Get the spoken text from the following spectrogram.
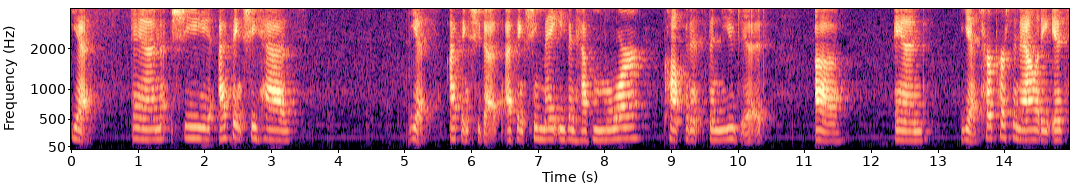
Yes. And she, I think she has, yes, I think she does. I think she may even have more confidence than you did. Uh, and yes, her personality is,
